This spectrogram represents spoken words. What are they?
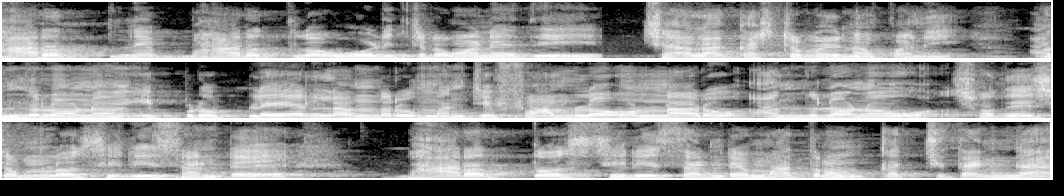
భారత్ని భారత్లో ఓడించడం అనేది చాలా కష్టమైన పని. అందులోనూ ఇప్పుడు ప్లేయర్లందరూ మంచి ఫామ్లో ఉన్నారు. అందులోనూ స్వదేశంలో సిరీస్ అంటే భారత్తో సిరీస్ అంటే మాత్రం ఖచ్చితంగా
